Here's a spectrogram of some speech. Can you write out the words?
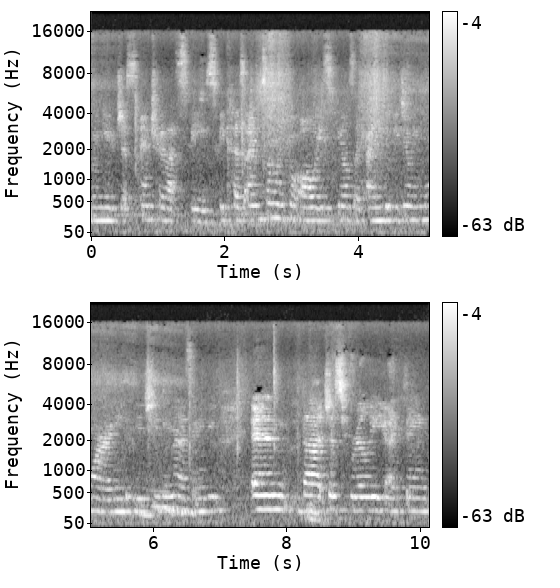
when you just enter that space. Because I'm someone who always feels like I need to be doing more, I need to be achieving this, I need to and that just really, I think,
